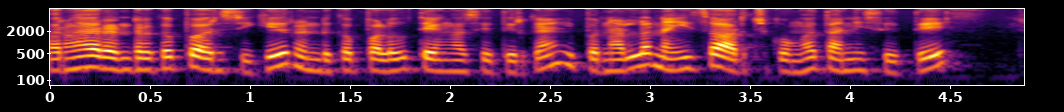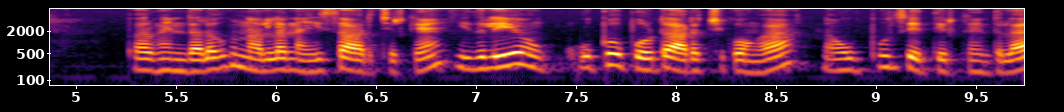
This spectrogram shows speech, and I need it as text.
பாருங்கள் ரெண்டரை கப் அரிசிக்கு ரெண்டு கப் அளவு தேங்காய் சேர்த்திருக்கேன். இப்போ நல்லா நைஸாக அரைச்சிக்கோங்க தண்ணி சேர்த்து. பாருங்கள் இந்த அளவுக்கு நல்லா நைஸாக அரைச்சிருக்கேன். இதுலேயும் உப்பு போட்டு அரைச்சிக்கோங்க. நான் உப்பும் சேர்த்திருக்கேன் இதில்.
